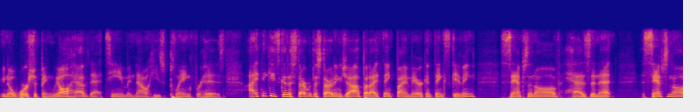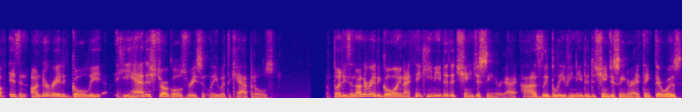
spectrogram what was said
you know, worshiping. We all have that team, and now he's playing for his. I think he's going to start with the starting job, but I think by American Thanksgiving, Samsonov has the net. Samsonov is an underrated goalie. He had his struggles recently with the Capitals, but he's an underrated goalie, and I think he needed a change of scenery. I honestly believe he needed to change of scenery. I think there was,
